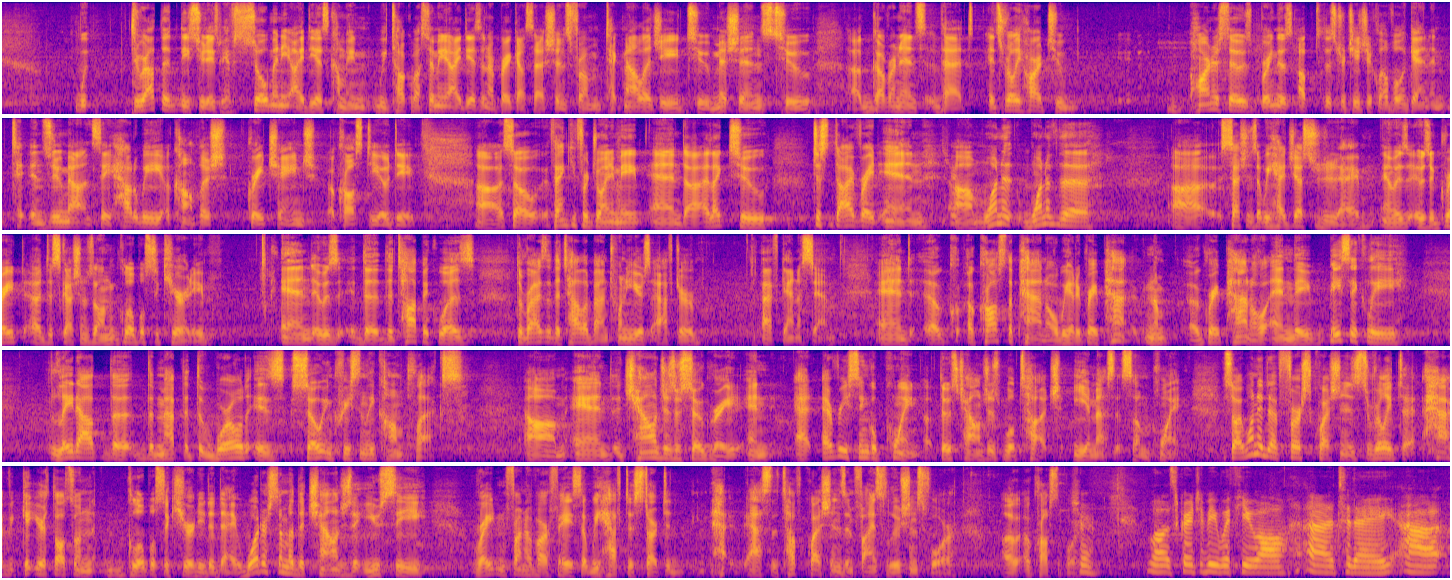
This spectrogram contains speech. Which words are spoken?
we throughout the, these two days, we have so many ideas coming. We talk about so many ideas in our breakout sessions, from technology to missions to uh, governance, that it's really hard to harness those, bring those up to the strategic level again, and, t- and zoom out and say, how do we accomplish great change across DoD? Uh, so thank you for joining me, and uh, I'd like to just dive right in. Um, one, of, one of the uh, sessions that we had yesterday, and it was, it was a great uh, discussion, was on global security. And it was, the, the topic was the rise of the Taliban 20 years after Afghanistan. And uh, ac- across the panel, we had a great, pa- num- a great panel, and they basically laid out the, the map that the world is so increasingly complex. Um, and the challenges are so great, and at every single point, uh, those challenges will touch EMS at some point. So I wanted to first question is to really to have get your thoughts on global security today. What are some of the challenges that you see right in front of our face that we have to start to ask the tough questions and find solutions for uh, across the board? Sure. Well, it's great to be with you all uh, today. Uh,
